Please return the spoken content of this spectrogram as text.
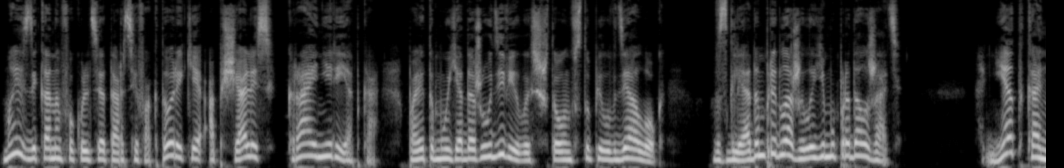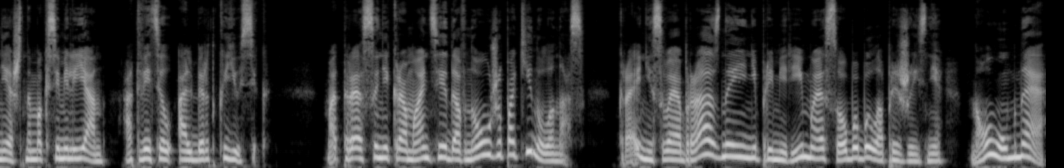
Мы с деканом факультета артефакторики общались крайне редко, поэтому я даже удивилась, что он вступил в диалог. Взглядом предложила ему продолжать. «Нет, конечно, Максимилиан», — ответил Альберт Кьюсик. «Матресса некромантии давно уже покинула нас. Крайне своеобразная и непримиримая особа была при жизни, но умная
